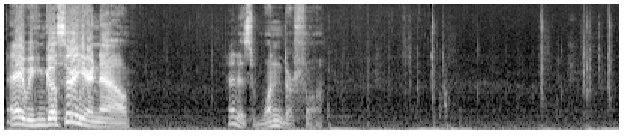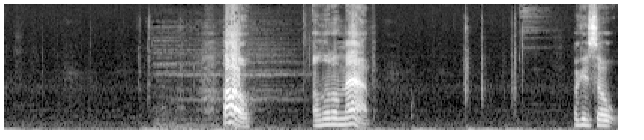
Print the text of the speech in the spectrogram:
Hey, we can go through here now. That is wonderful. Oh! A little map. Okay, so...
